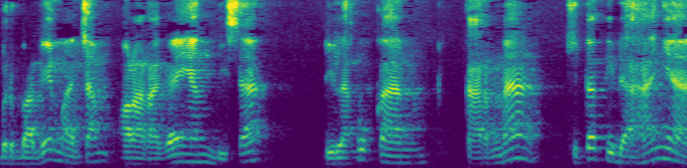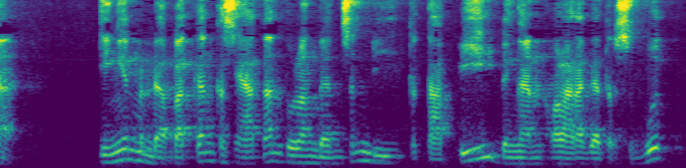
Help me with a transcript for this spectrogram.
berbagai macam olahraga yang bisa dilakukan karena kita tidak hanya ingin mendapatkan kesehatan tulang dan sendi, tetapi dengan olahraga tersebut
